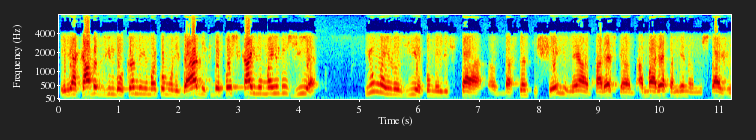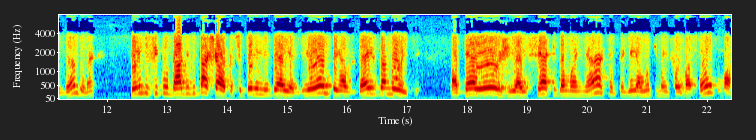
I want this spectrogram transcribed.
ele acaba desembocando em uma comunidade que depois cai numa Luzia. E uma Luzia, como ele está ah, bastante cheio, né, parece que a, a maré também não está ajudando, né, tem dificuldade de baixar. Para se ter uma ideia, de ontem às 10 da noite até hoje às 7 da manhã, que eu peguei a última informação, com uma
